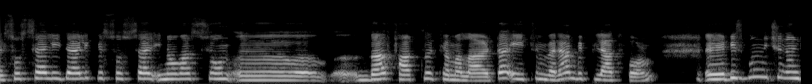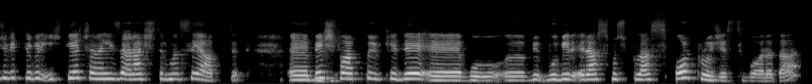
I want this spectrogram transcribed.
e, sosyal liderlik ve sosyal inovasyon e, da farklı temalarda eğitim veren bir platform. E, biz bunun için öncelikle bir ihtiyaç analizi araştırması yaptık. E, beş farklı ülkede e, bu e, bu bir Erasmus Plus spor projesi bu arada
